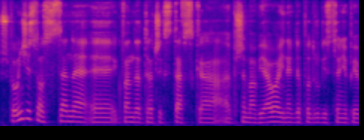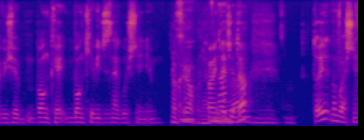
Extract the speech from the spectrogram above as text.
Przypomnijcie tą scenę, jak Wanda Traczyk-Stawska przemawiała i nagle po drugiej stronie pojawił się Bąkie, Bąkiewicz z nagłośnieniem. Okropne. Pamiętacie no, to? No. To jest, no właśnie,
